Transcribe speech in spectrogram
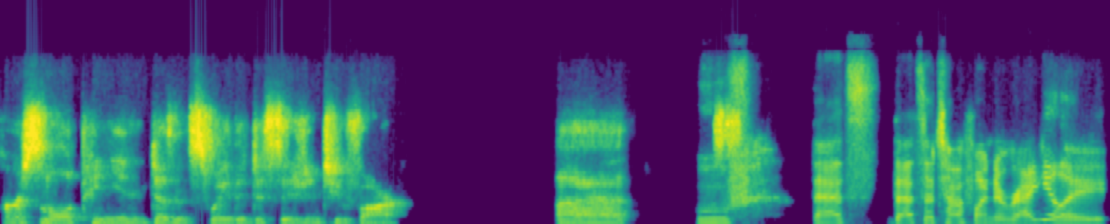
personal opinion doesn't sway the decision too far. Uh, Oof, that's that's a tough one to regulate.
